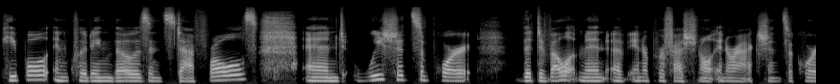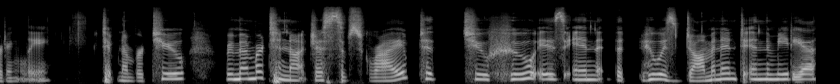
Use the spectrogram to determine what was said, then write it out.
people, including those in staff roles, and we should support the development of interprofessional interactions accordingly. Tip number two, remember to not just subscribe to to who is in the who is dominant in the media.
